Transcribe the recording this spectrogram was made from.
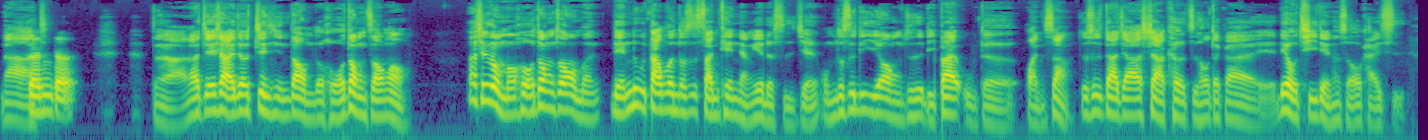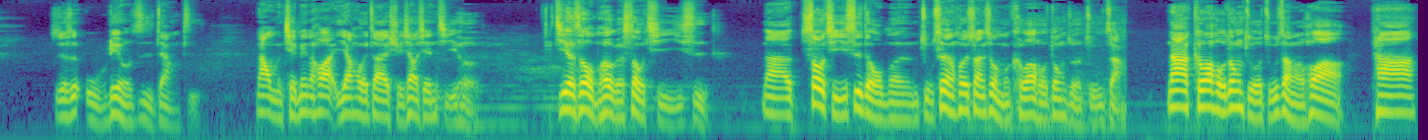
那真的，对啊，那接下来就进行到我们的活动中哦。那其实我们活动中，我们连路大部分都是三天两夜的时间，我们都是利用就是礼拜五的晚上，就是大家下课之后大概六七点的时候开始，这就是五六日这样子。那我们前面的话一样会在学校先集合，集合之后我们会有个授旗仪式。那授旗仪式的我们主持人会算是我们科花活动组的组长。那科花活动组的组长的话，他。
